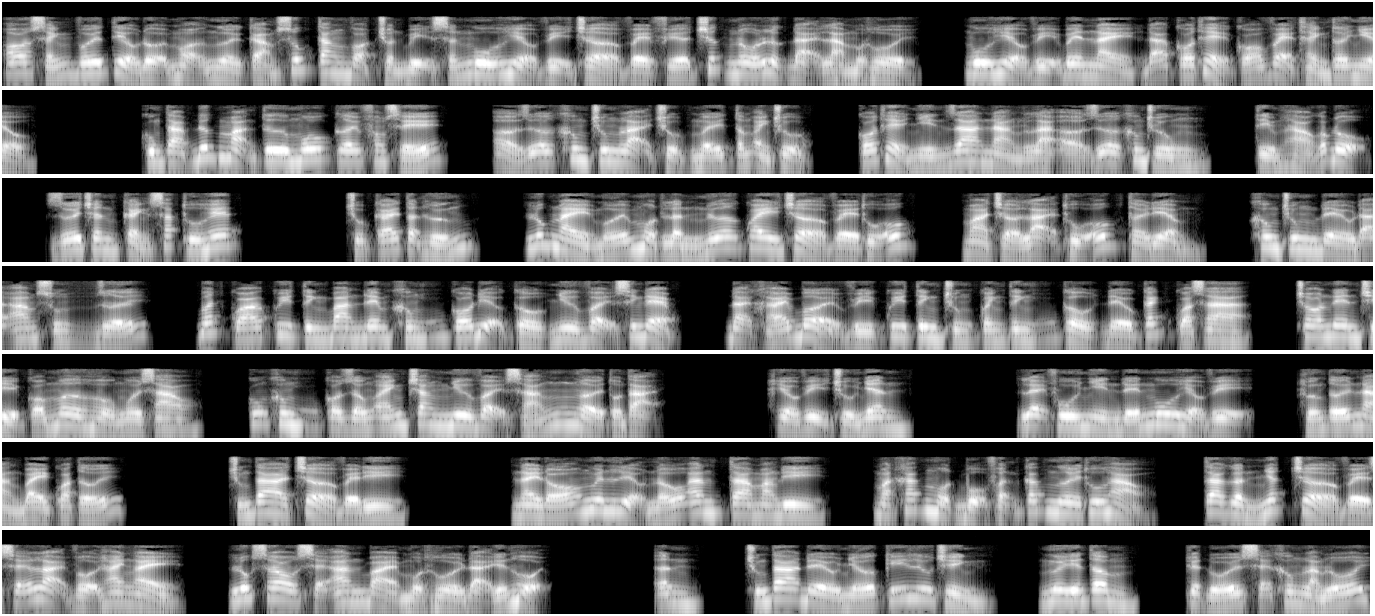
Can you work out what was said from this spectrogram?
O sánh với tiểu đội mọi người cảm xúc tăng vọt chuẩn bị sấn ngu hiểu vị trở về phía trước nỗ lực đại làm một hồi, ngu hiểu vị bên này đã có thể có vẻ thành tơi nhiều. Cùng tạp đức mạn tư mô cơi phong xế, ở giữa không trung lại chụp mấy tấm ảnh chụp, có thể nhìn ra nàng là ở giữa không trung, tìm hảo góc độ, dưới chân cảnh sắc thu hết. Chụp cái tận hứng, lúc này mới một lần nữa quay trở về thu Úc, mà trở lại thu Úc thời điểm, không trung đều đã am xuống dưới, bất quá quy tinh ban đêm không có địa cầu như vậy xinh đẹp, đại khái bởi vì quy tinh chung quanh tinh cầu đều cách quá xa, cho nên chỉ có mơ hồ ngôi sao, cũng không có giống ánh trăng như vậy sáng ngời tồn tại. Hiểu vị chủ nhân. Lệ phu nhìn đến ngu hiểu vị, hướng tới nàng bay qua tới. Chúng ta trở về đi. Này đó nguyên liệu nấu ăn ta mang đi, mặt khác một bộ phận các ngươi thu hảo, ta gần nhất trở về sẽ lại vội hai ngày, lúc sau sẽ an bài một hồi đại yến hội. Ân, chúng ta đều nhớ kỹ lưu trình, ngươi yên tâm, tuyệt đối sẽ không làm lỗi.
